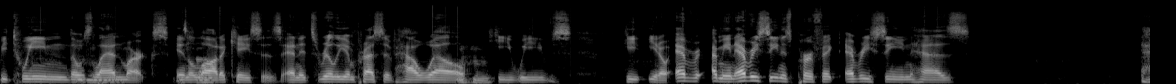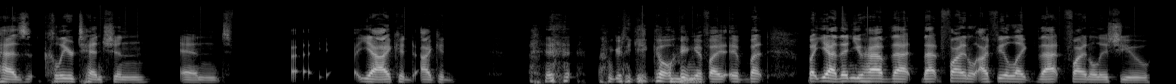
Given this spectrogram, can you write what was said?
between those Mhm. landmarks in a lot of cases, and it's really impressive how well Mhm. he weaves. He, you know, every. I mean, every scene is perfect. Every scene has has clear tension, and uh, yeah, I could, I could. I'm gonna get going Mm. if I if but but yeah, then you have that that final. I feel like that final issue,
